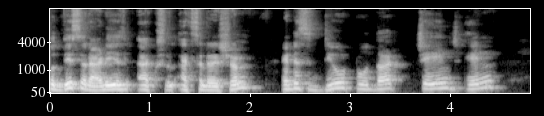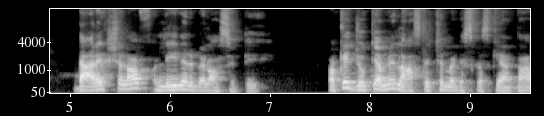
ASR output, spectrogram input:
so this radial acceleration it is due to the change in direction of linear velocity okay जो कि हमने लास्ट लेक्चर में डिस्कस किया था।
